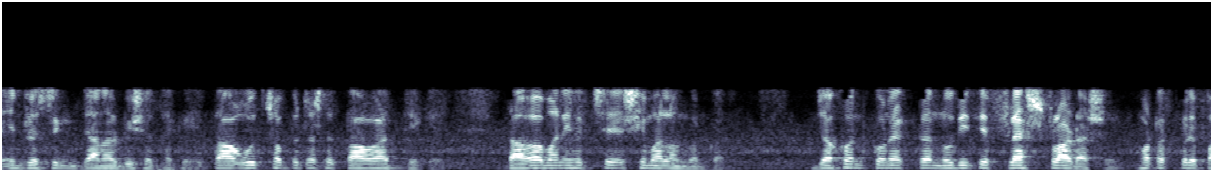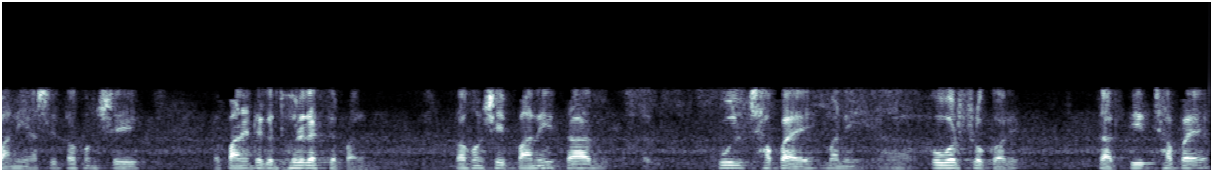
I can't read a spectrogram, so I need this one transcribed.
ইন্টারেস্টিং জানার বিষয় থাকে। তাগুত শব্দটা আসলে তাওয়াত থেকে। তাওয়া মানে হচ্ছে সীমা লঙ্ঘন করা। যখন কোনো একটা নদীতে ফ্ল্যাশ ফ্লাড আসে, হঠাৎ করে পানি আসে, তখন সে পানিটাকে ধরে রাখতে পারে না। তখন সেই পানি তার কুল ছাপায় মানে ওভারফ্লো করে। তার তীর ছাপায়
